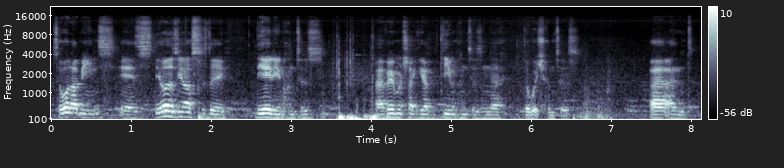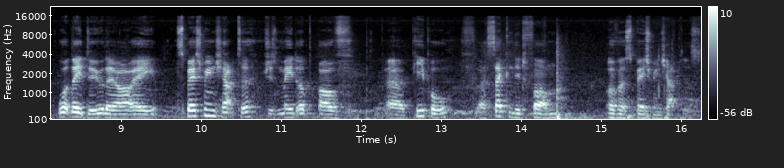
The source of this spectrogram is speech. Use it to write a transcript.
So, what that means is the Ordo Xenos is the, the alien hunters, uh, very much like you have the demon hunters and the, the witch hunters. Uh, and what they do, they are a Space Marine chapter which is made up of uh, people uh, seconded from other Space Marine chapters.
